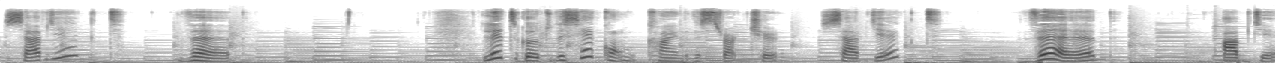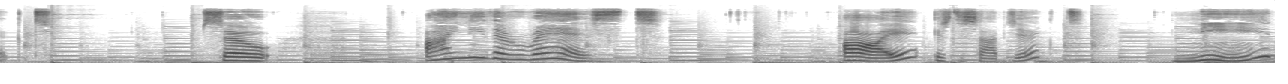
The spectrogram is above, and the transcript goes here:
subject, verb. Let's go to the second kind of structure subject, verb, object. So I need a rest. I is the subject, need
